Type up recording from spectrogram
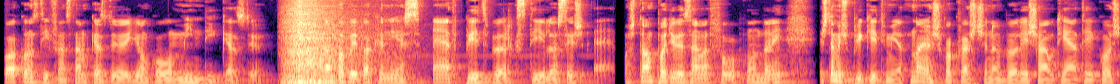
Falcons defense nem kezdő, Jonko mindig kezdő. Tampa Bay Buccaneers at Pittsburgh Steelers, és most Tampa győzelmet fogok mondani, és nem is Pickett miatt, nagyon sok a questionable és out játékos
